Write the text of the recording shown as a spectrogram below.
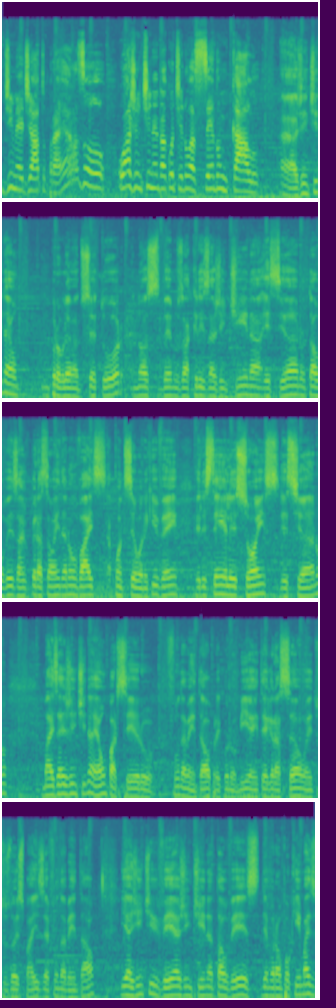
de imediato para elas ou, ou, a Argentina ainda continua sendo um calo? É, a Argentina é um um problema do setor. Nós vemos a crise na Argentina esse ano, talvez a recuperação ainda não vai acontecer o ano que vem. Eles têm eleições esse ano, mas a Argentina é um parceiro fundamental para a economia, a integração entre os dois países é fundamental e a gente vê a Argentina talvez demorar um pouquinho, mas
